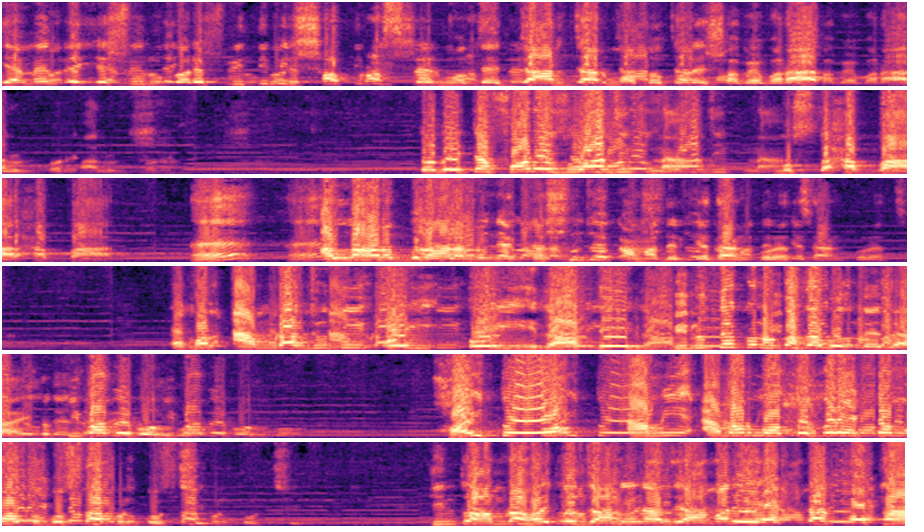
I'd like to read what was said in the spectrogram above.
ইয়েমেন থেকে শুরু করে পৃথিবীর সব রাষ্ট্রের মধ্যে যার যার মতো করে সবে বরাত পালন করে। তবে এটা ফরজ ওয়াজিব না মুস্তাহাব্বাত হ্যাঁ? আল্লাহ রাব্বুল আলামিন একটা সুযোগ আমাদেরকে দান করেছেন এখন আমরা যদি ওই ওই রাতের বিরুদ্ধে কোনো কথা বলতে যাই তো কীভাবে বলব? হয়তো আমি আমার মতো করে একটা মত উপস্থাপন করছি। কিন্তু আমরা হয়তো জানি না যে আমার এই একটা কথা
